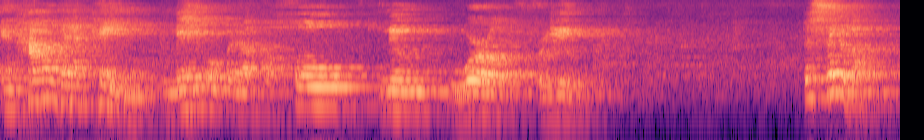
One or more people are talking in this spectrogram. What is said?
and how that pain may open up a whole new world for you. Just think about it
